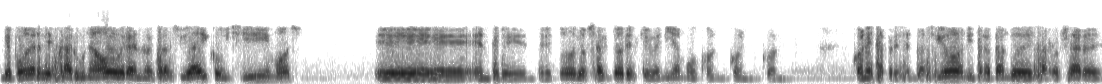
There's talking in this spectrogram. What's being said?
de poder dejar una obra en nuestra ciudad y coincidimos eh, entre, entre todos los actores que veníamos con, con, con, con esta presentación y tratando de desarrollar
